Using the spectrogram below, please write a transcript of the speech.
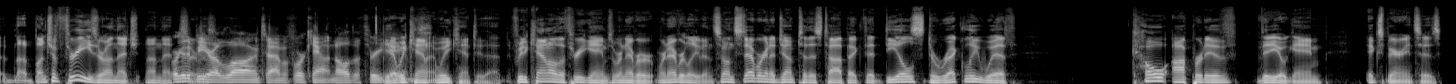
a bunch of threes are on that on that. We're going to be here a long time if we're counting all the three Yeah, we games. can't we can't do that. If we count all the three games, we're never we're never leaving. So instead, we're going to jump to this topic that deals directly with cooperative video game experiences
